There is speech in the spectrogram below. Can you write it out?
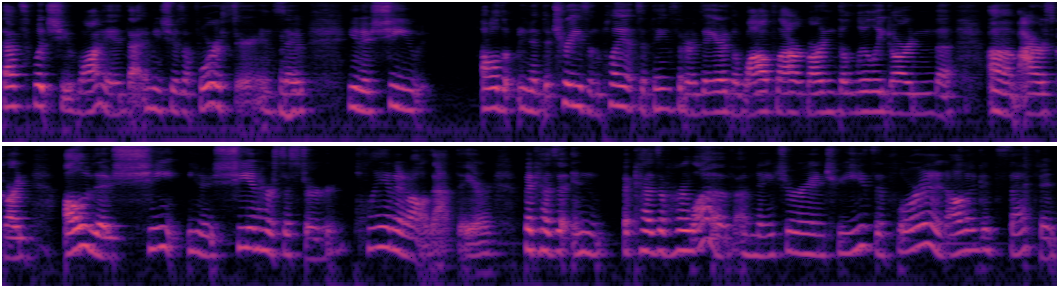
that's what she wanted. That I mean, she was a forester, and so mm-hmm. you know she all the you know the trees and plants and things that are there, the wildflower garden, the lily garden, the um, iris garden, all of those. She you know she and her sister planted all that there because of, in because of her love of nature and trees and flora and all that good stuff and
